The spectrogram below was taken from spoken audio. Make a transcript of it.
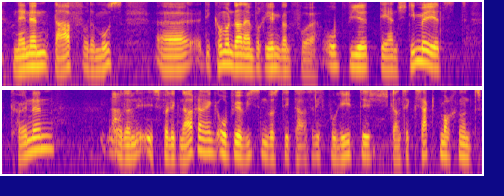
nennen darf oder muss, äh, die kommen dann einfach irgendwann vor. Ob wir deren Stimme jetzt können, ist oder ist völlig nachrangig, ob wir wissen, was die tatsächlich politisch ganz exakt machen und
